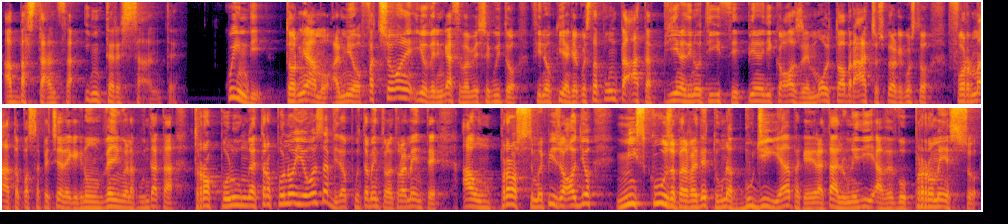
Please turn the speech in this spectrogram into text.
abbastanza interessante. Quindi torniamo al mio faccione, io vi ringrazio per aver seguito fino a qui anche questa puntata, piena di notizie, piena di cose, molto abbraccio, spero che questo formato possa piacere, che non venga una puntata troppo lunga e troppo noiosa, vi do appuntamento naturalmente a un prossimo episodio, mi scuso per aver detto una bugia, perché in realtà lunedì avevo promesso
